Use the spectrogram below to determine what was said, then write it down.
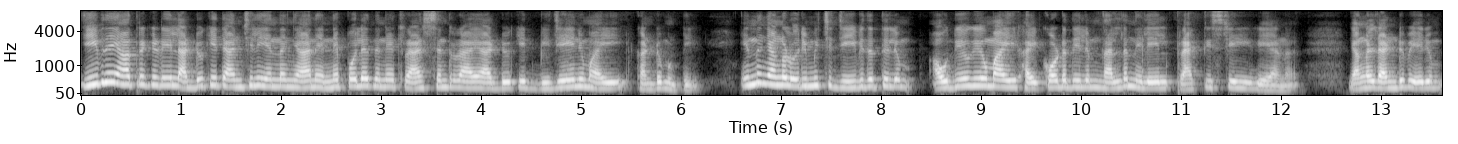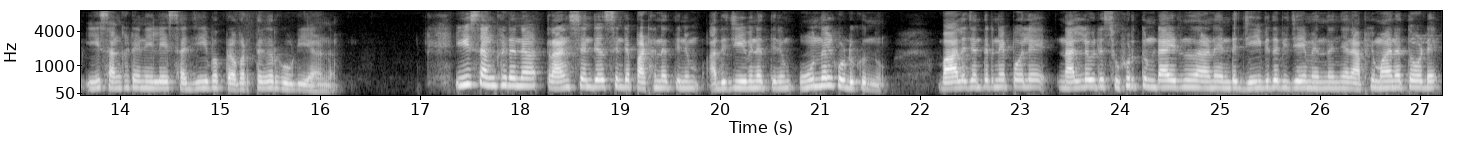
ജീവിതയാത്രയ്ക്കിടയിൽ അഡ്വക്കേറ്റ് അഞ്ജലി എന്ന ഞാൻ എന്നെപ്പോലെ തന്നെ ട്രാൻസ്ജെൻഡറായ അഡ്വക്കേറ്റ് വിജയനുമായി കണ്ടുമുട്ടി. ഇന്ന് ഞങ്ങൾ ഒരുമിച്ച് ജീവിതത്തിലും ഔദ്യോഗികമായി ഹൈക്കോടതിയിലും നല്ല നിലയിൽ പ്രാക്ടീസ് ചെയ്യുകയാണ്. ഞങ്ങൾ രണ്ടുപേരും ഈ സംഘടനയിലെ സജീവ പ്രവർത്തകർ കൂടിയാണ്. ഈ സംഘടന ട്രാൻസ്ജെൻഡേഴ്സിന്റെ പഠനത്തിനും അതിജീവനത്തിനും ഊന്നൽ കൊടുക്കുന്നു. ബാലചന്ദ്രനെ പോലെ നല്ലൊരു സുഹൃത്തുണ്ടായിരുന്നതാണ് എന്റെ ജീവിത വിജയമെന്ന് ഞാൻ അഭിമാനത്തോടെ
